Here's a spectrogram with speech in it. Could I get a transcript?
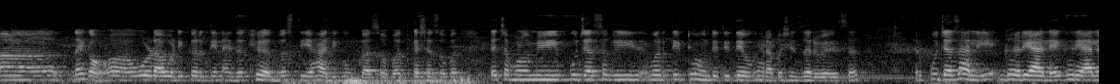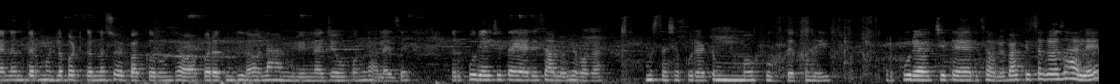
नाही का ओढावडी करते नाही तर खेळत बसते हादी कुंकासोबत कशासोबत. त्याच्यामुळं मी पूजा सगळी वरती ठेवून देते देवघरापाशी दरवेळेसच तर पूजा झाली घरी आले घरी आल्यानंतर म्हटलं पटकन स्वयंपाक करून घ्यावा. परत लहान मुलींना जेव पण घालायचं तर पुऱ्याची तयारी चालू आहे बघा. मस्त अशा पुऱ्या टुंब फुगतात भारी. तर पुऱ्याची तयारी चालू आहे. बाकी सगळं झालंय.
